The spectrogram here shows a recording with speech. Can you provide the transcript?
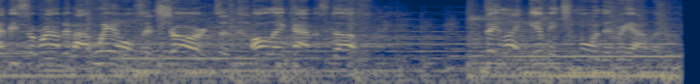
and be surrounded by whales and sharks and all that kind of stuff. They like image more than reality.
